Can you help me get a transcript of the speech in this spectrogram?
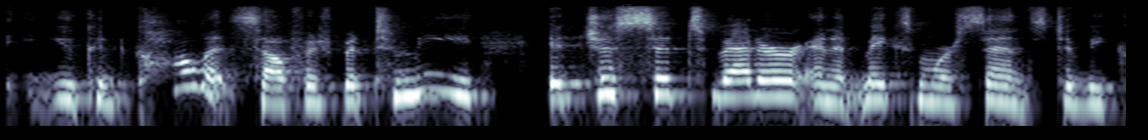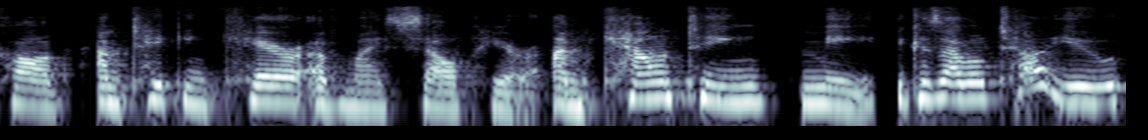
you could call it selfish, but to me, it just sits better and it makes more sense to be called I'm taking care of myself here. I'm counting me. Because I will tell you,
